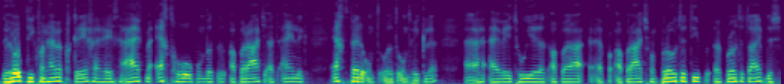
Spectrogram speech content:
de hulp die ik van hem heb gekregen, heeft hij heeft me echt geholpen om dat apparaatje uiteindelijk echt verder te ontwikkelen. Uh, hij weet hoe je dat appara apparaatje van prototype, prototype dus,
